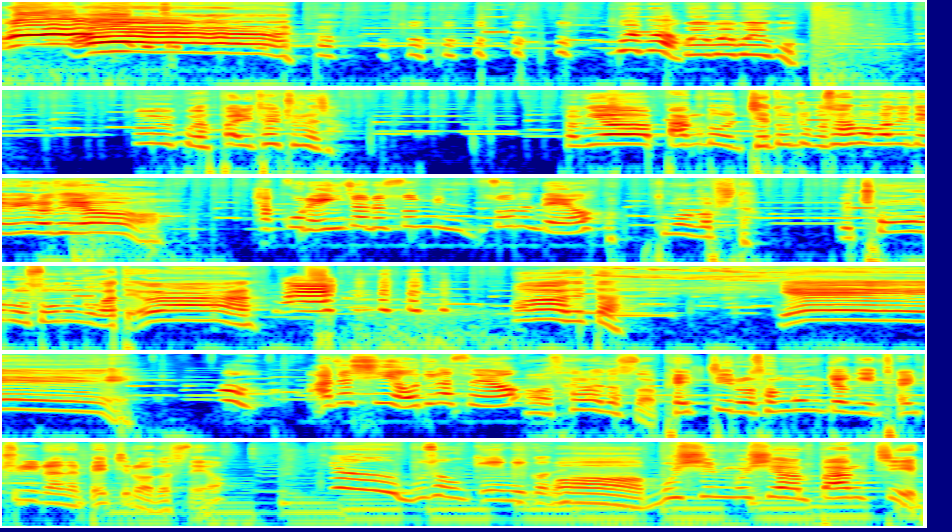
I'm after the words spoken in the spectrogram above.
아! 뭐야 뭐야? 뭐야 뭐야 뭐야 이거. 어 뭐야 빨리 탈출하자. 저기요 빵도 제 돈 주고 사 먹었는데 왜 이러세요? 자꾸 레이저를 쏘민, 쏘는데요. 도망갑시다. 총으로 쏘는 것 같아. 으아! 아 됐다. 예 아저씨 어디 갔어요? 어 사라졌어 배지로 성공적인 탈출이라는 배지를 얻었어요 휴, 무서운 게임이군. 와 무시무시한 빵집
